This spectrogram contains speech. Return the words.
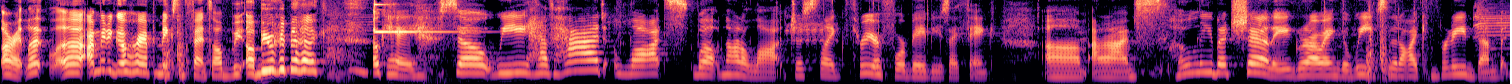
All right. Let. Uh, I'm gonna go hurry up and make some fence. I'll be. I'll be right back. Okay. So we have had lots. Well, not a lot. Just like three or four babies, I think. Um, and I'm slowly but surely growing the wheat so that I can breed them. But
